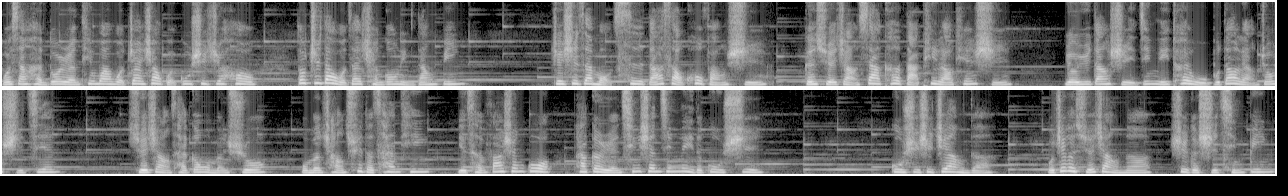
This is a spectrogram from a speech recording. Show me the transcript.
我想很多人听完我战少鬼故事之后，都知道我在成功岭当兵。这是在某次打扫库房时，跟学长下课打屁聊天时，由于当时已经离退伍不到两周时间。学长才跟我们说，我们常去的餐厅也曾发生过他个人亲身经历的故事。故事是这样的：我这个学长呢是个实勤兵，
